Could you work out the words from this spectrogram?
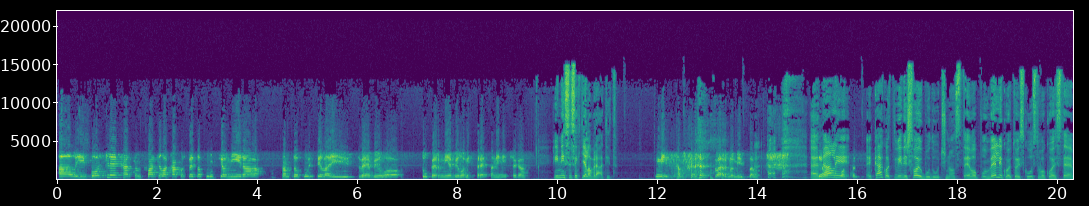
Ali poslije kad sam shvatila kako sve to funkcionira, sam se opustila i sve je bilo super, nije bilo ni stresa ni ničega. I nisi se htjela vratiti? Nisam, stvarno nisam. E, da li, kako vidiš svoju budućnost? Evo, veliko je to iskustvo koje ste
